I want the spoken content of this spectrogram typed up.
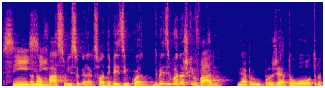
Sim, então sim. não façam isso, galera, só de vez em quando. De vez em quando acho que vale, né, para um projeto ou outro,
